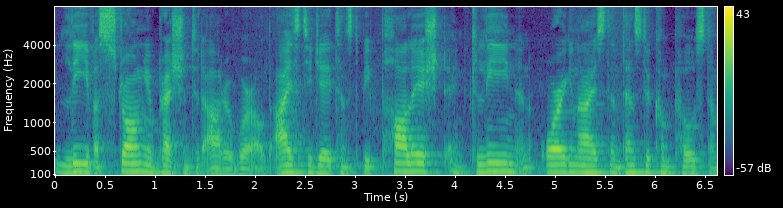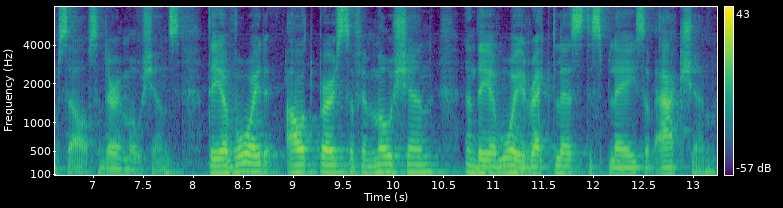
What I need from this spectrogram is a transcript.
leave a strong impression to the outer world. ISTJ tends to be polished and clean and organized and tends to compose themselves and their emotions. They avoid outbursts of emotion and they avoid reckless displays of action.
